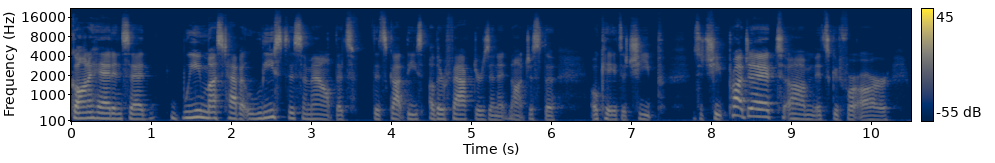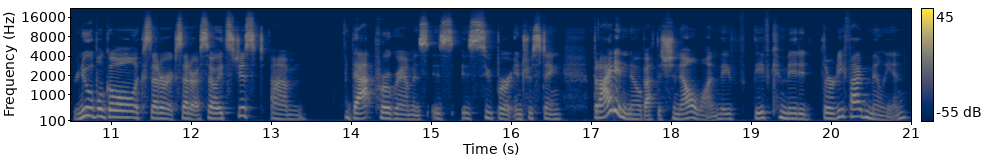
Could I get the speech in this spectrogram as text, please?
gone ahead and said we must have at least this amount that's that's got these other factors in it, not just the okay, it's a cheap it's a cheap project, um, it's good for our renewable goal, et cetera, et cetera. So it's just um, that program is is is super interesting. But I didn't know about the Chanel one. They've they've committed 35 million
